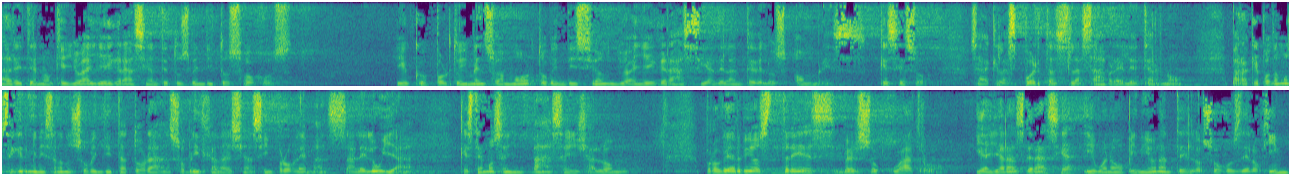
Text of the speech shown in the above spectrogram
Padre Eterno, que yo halle gracia ante tus benditos ojos. Y que por tu inmenso amor, tu bendición, yo halle gracia delante de los hombres. ¿Qué es eso? O sea, que las puertas las abra el Eterno para que podamos seguir ministrando su bendita Torah, su Brit Hadashah sin problemas. Aleluya. Que estemos en paz, en shalom. Proverbios 3, verso 4. Y hallarás gracia y buena opinión ante los ojos de Elohim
